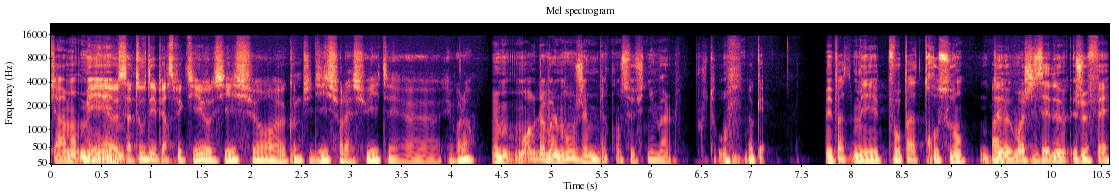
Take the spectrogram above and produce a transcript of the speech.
Carrément. Mais, Mais, ça t'ouvre des perspectives aussi sur, comme tu dis, sur la suite. Et, euh, et voilà. mais moi, globalement, j'aime bien quand ça finit mal, plutôt. Ok. Mais, pas, mais faut pas trop souvent. De- Ouais. Moi, j'essaie de. Je fais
